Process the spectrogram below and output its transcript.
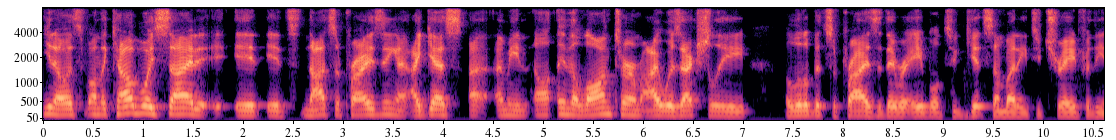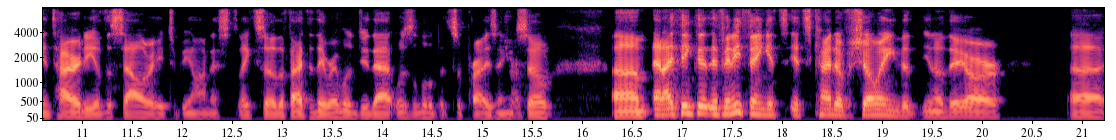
you know, it's on the Cowboys side. It, it it's not surprising. I, I guess. I, I, mean, uh, in the long term, I was actually a little bit surprised that they were able to get somebody to trade for the entirety of the salary. To be honest, like so, the fact that they were able to do that was a little bit surprising. Sure. So, um, and I think that if anything, it's it's kind of showing that you know they are uh,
